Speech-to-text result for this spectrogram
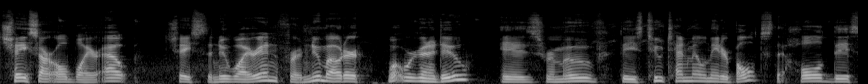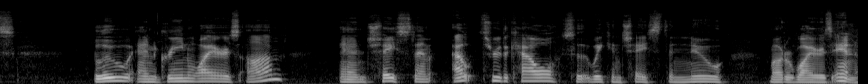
chase our old wire out, chase the new wire in for a new motor. What we're going to do is remove these two 10 millimeter bolts that hold this blue and green wires on and chase them out through the cowl so that we can chase the new motor wires in.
